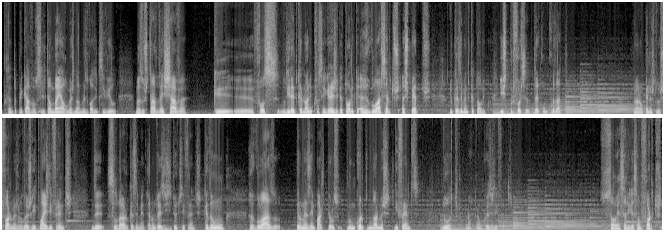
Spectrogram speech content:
portanto aplicavam-se-lhe também algumas normas do Código Civil, mas o Estado deixava que eh, fosse o direito canónico, fosse a Igreja Católica, a regular certos aspectos do casamento católico. Isto por força da concordata. Não eram apenas duas formas ou dois rituais diferentes de celebrar o casamento. Eram dois institutos diferentes, cada um regulado, pelo menos em parte, por um corpo de normas diferente do outro. É? Eram coisas diferentes. Só essa ligação forte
